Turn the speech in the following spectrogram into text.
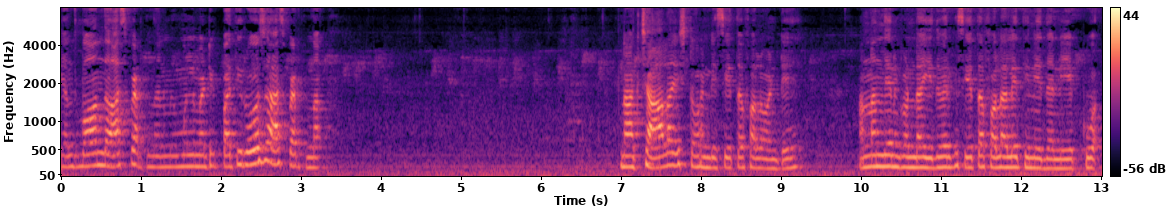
ఎంత బాగుందో ఆశ పెడుతున్నాను. మిమ్మల్ని మటుకు ప్రతిరోజు ఆశ పెడుతున్నా. నాకు చాలా ఇష్టం అండి సీతాఫలం అంటే. అన్నం తినకుండా ఇదివరకు సీతాఫలాలే తినేదాన్ని ఎక్కువ.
